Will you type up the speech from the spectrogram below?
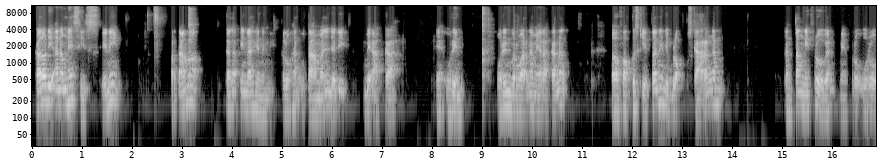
kalau di anamnesis ini pertama kakak pindahin ini keluhan utamanya jadi BAK ya urin urin berwarna merah karena uh, fokus kita nih di blok sekarang kan tentang nefro kan, nefro uro.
